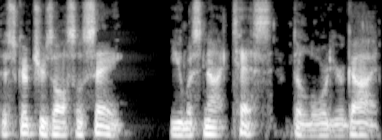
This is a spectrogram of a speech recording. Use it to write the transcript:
The scriptures also say, You must not test the Lord your God.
